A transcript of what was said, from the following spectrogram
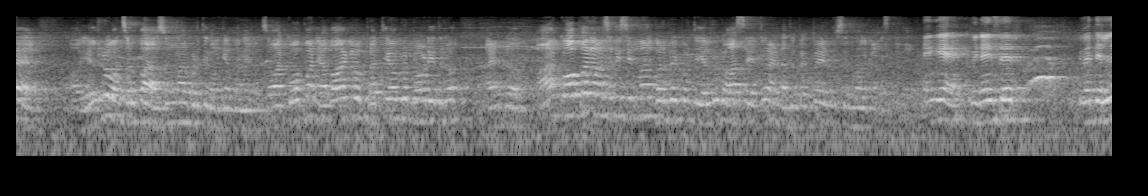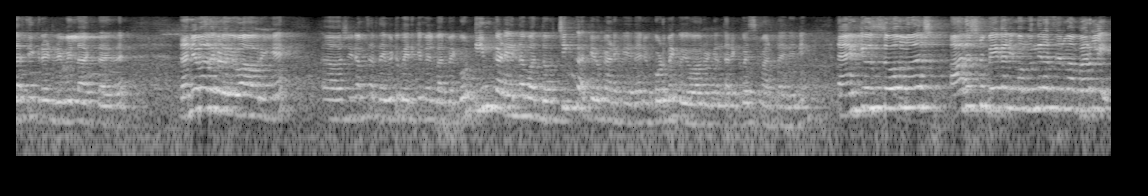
ಎಲ್ಲರೂ ಒಂದು ಸ್ವಲ್ಪ ಸುಮ್ಮನಾಗ್ಬಿಡ್ತೀವಿ ಹಂಗೆ ಮನೇಲಿ. ಸೊ ಆ ಕೋಪನ ಯಾವಾಗಲೂ ಪ್ರತಿಯೊಬ್ಬರು ನೋಡಿದ್ರು. ಆ್ಯಂಡ್ ಆ ಕೋಪನ ಒಂದ್ಸತಿ ಸಿನಿಮಾಲ್ ಬರಬೇಕು ಅಂತ ಎಲ್ರಿಗೂ ಆಸೆ ಇತ್ತು. ಆ್ಯಂಡ್ ಅದು ಪೆಪ್ಪೆ ಎಲ್ರು ಸಿನಿಮಾಲ್ ಕಾಣಿಸ್ತಿದೆ. ಹೆಂಗೆ, ವಿನಯ್ ಸರ್? ಇವತ್ತೆಲ್ಲ ಸೀಕ್ರೆಟ್ ರಿವೀಲ್ ಆಗ್ತಾ ಇದೆ. ಧನ್ಯವಾದಗಳು ಯುವ ಅವರಿಗೆ. ಶ್ರೀರಾಮ್ ಸರ್, ದಯವಿಟ್ಟು ವೇದಿಕೆ ಮೇಲೆ ಬರಬೇಕು. ಟೀಮ್ ಕಡೆಯಿಂದ ಒಂದು ಚಿಕ್ಕ ಕಿರುಕಾಣಿಕೆ ಇದೆ. ನೀವು ಕೊಡಬೇಕು ಅವರಿಗೆ ಅಂತ ರಿಕ್ವೆಸ್ಟ್ ಮಾಡ್ತಾ ಇದ್ದೀನಿ. ಥ್ಯಾಂಕ್ ಯು ಸೋ ಮಚ್ ಆದಷ್ಟು ಬೇಗ ನಿಮ್ಮ ಮುಂದಿನ ಸಿನಿಮಾ ಬರಲಿ.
